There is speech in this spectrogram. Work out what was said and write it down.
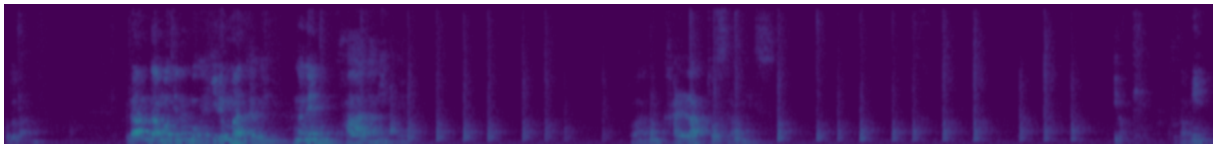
포도당. 그 다음 나머지는 뭐 그냥 이름만 알고 있습니다. 하나는 과당이고요. 또 하나는 갈락토스라는 게 있어요. 이렇게 구성이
